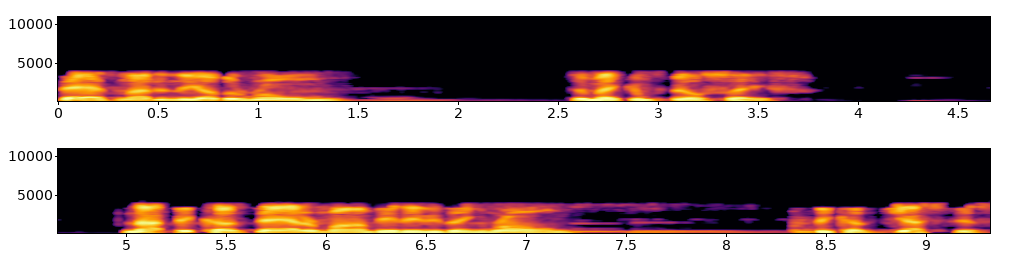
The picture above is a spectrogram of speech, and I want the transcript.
dad's not in the other room to make them feel safe. Not because dad or mom did anything wrong, because justice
